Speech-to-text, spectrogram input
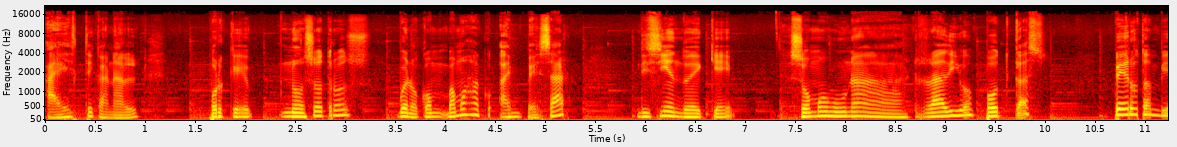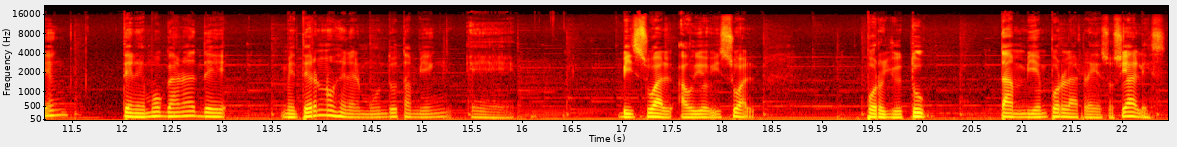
a este canal porque nosotros, bueno, vamos a, empezar diciendo de que somos una radio podcast, pero también tenemos ganas de meternos en el mundo también eh, visual, audiovisual, por YouTube, también por las redes sociales.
